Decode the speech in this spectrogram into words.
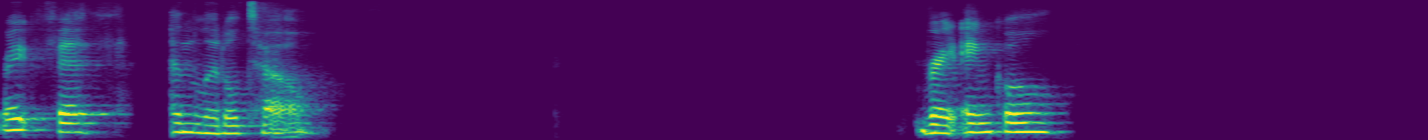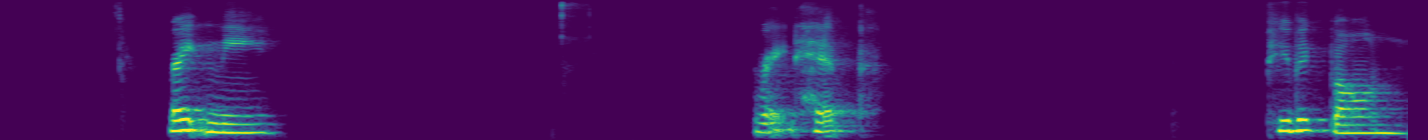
right fifth and little toe, right ankle, right knee, right hip, pubic bone,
